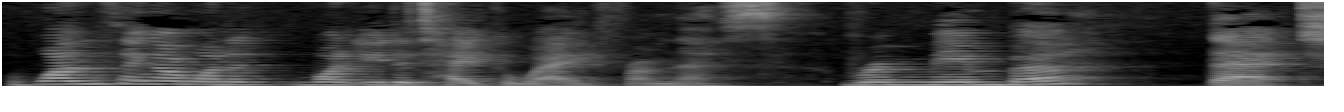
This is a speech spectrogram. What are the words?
one thing I want to want you to take away from this: remember that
